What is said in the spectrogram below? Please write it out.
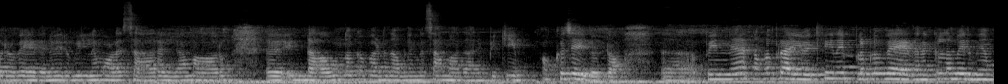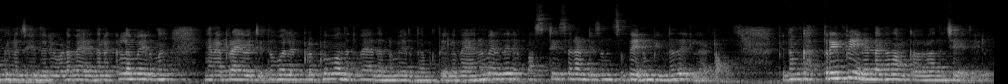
ഓരോ വേദന വരുമ്പോൾ ഇല്ല മോളെ സാരെല്ലാം മാറും. ഉണ്ടാവും എന്നൊക്കെ പറഞ്ഞ് നമ്മളിങ്ങനെ സമാധാനിപ്പിക്കുകയും ഒക്കെ ചെയ്തു കേട്ടോ. പിന്നെ നമ്മൾ പ്രൈവറ്റിൽ ഇങ്ങനെ എപ്പോഴെപ്പോഴും വേദനക്കുള്ള മരുന്ന് നമുക്ക് ഇങ്ങനെ ചെയ്തു തരും. ഇവിടെ വേദനക്കുള്ള മരുന്ന് ഇങ്ങനെ പ്രൈവറ്റിത്തെ പോലെ എപ്പോഴെപ്പോഴും വന്നിട്ട് വേദന മരുന്ന് നമുക്ക് തരില്ല. വേദന മരുന്ന് ഫസ്റ്റ് ദിവസം രണ്ട് ദിവസം തരും. പിന്നെ തരില്ല കേട്ടോ. പിന്നെ നമുക്ക് അത്രയും പെയിൻ ഉണ്ടെങ്കിൽ നമുക്ക് അവർ വന്ന് ചെയ്തു തരും.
